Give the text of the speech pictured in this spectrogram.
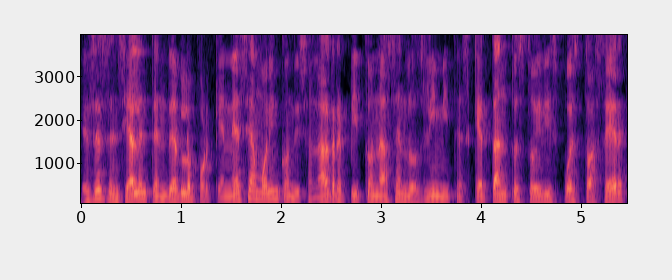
Es esencial entenderlo porque en ese amor incondicional, repito, nacen los límites, qué tanto estoy dispuesto a hacer,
